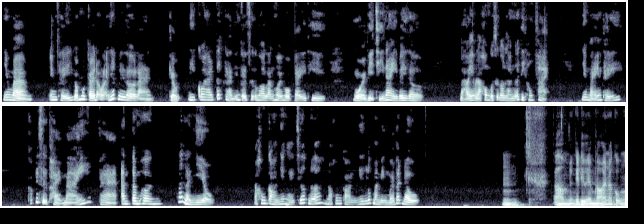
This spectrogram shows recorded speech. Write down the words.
Nhưng mà em thấy có một cái động lại nhất bây giờ là kiểu đi qua tất cả những cái sự lo lắng hồi hộp đấy thì ngồi ở vị trí này bây giờ bảo em là không có sự lo lắng nữa thì không phải. Nhưng mà em thấy có cái sự thoải mái và an tâm hơn rất là nhiều. Nó không còn như ngày trước nữa nó không còn như lúc mà mình mới bắt đầu. Ừ. um, những cái điều em nói nó cũng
